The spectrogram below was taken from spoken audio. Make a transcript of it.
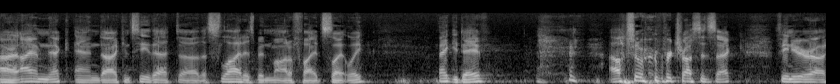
All right, I am Nick, and uh, I can see that uh, the slide has been modified slightly. Thank you, Dave. I also work for TrustedSec, senior uh,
